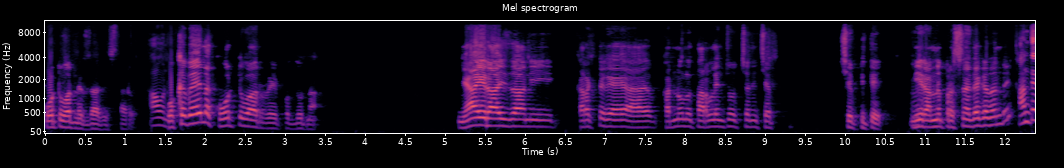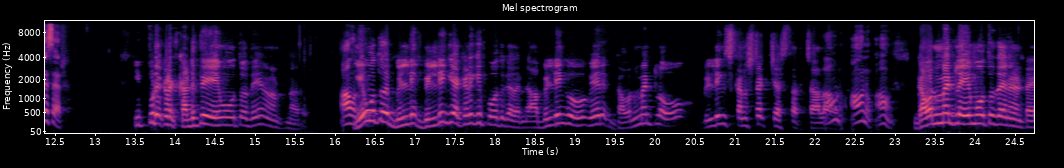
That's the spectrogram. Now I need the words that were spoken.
కోర్టు వారు నిర్ధారిస్తారు. ఒకవేళ కోర్టు వారు రేపొద్దున్న న్యాయ రాజధాని కరెక్ట్గా ఆ, కర్నూలు తరలించవచ్చని చెప్ చెప్పితే మీరు అన్న ప్రశ్న అదే కదండి? అంతే సార్. ఇప్పుడు ఇక్కడ కడితే ఏమవుతుంది అని అంటున్నారు. ఏమవుతుంది బిల్డింగ్ బిల్డింగ్ ఎక్కడికి పోదు కదండి. ఆ బిల్డింగ్ వేరే గవర్నమెంట్లో బిల్డింగ్స్ కన్స్ట్రక్ట్ చేస్తారు చాలా అవును అవును అవును. గవర్నమెంట్లో ఏమవుతుంది అని అంటే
